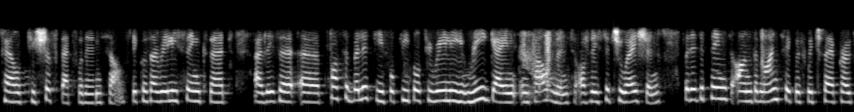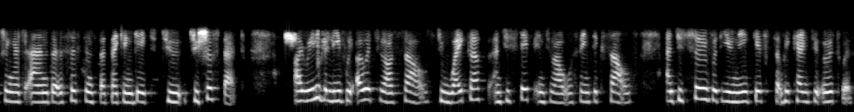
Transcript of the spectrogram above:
scale to shift that for themselves because I really think that uh, there's a, a, possibility for people to really regain empowerment of their situation, but it depends on the mindset with which they're approaching it and the assistance that they can get to, to shift that. I really believe we owe it to ourselves to wake up and to step into our authentic selves and to serve with the unique gifts that we came to earth with.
